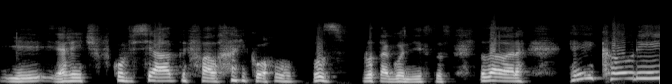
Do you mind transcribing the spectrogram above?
E, e a gente ficou viciado em falar igual os protagonistas toda hora. Hey Cody!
